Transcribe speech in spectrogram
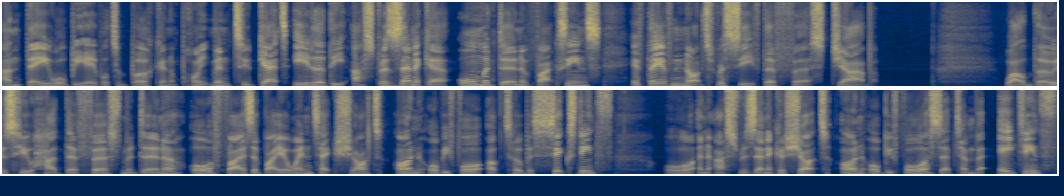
And they will be able to book an appointment to get either the AstraZeneca or Moderna vaccines if they have not received their first jab. While those who had their first Moderna or Pfizer BioNTech shot on or before October 16th or an AstraZeneca shot on or before September 18th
